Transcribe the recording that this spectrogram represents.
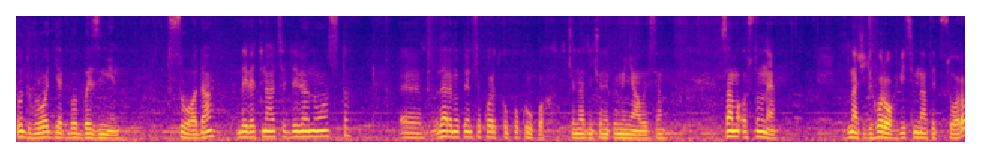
Тут вроді якби без змін. Сода 19,90. Е, зараз ми подивимося коротко по крупах, чи в нас нічого не помінялося. Саме основне. Значить, горох 18,40.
